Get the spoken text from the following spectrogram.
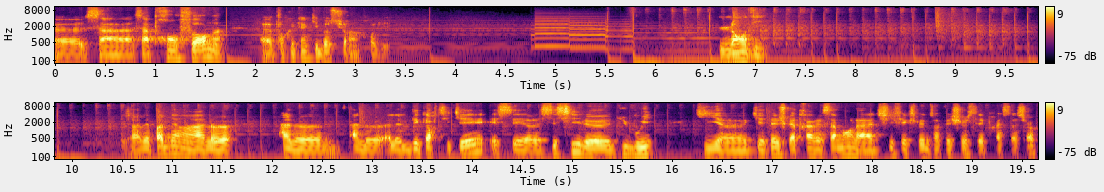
euh, ça, ça, prend forme pour quelqu'un qui bosse sur un produit? L'envie. J'arrivais pas bien à le, à le, à le, décortiquer et c'est euh, Cécile Dubuis qui, euh, qui était jusqu'à très récemment la Chief Experience Officer chez PrestaShop.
